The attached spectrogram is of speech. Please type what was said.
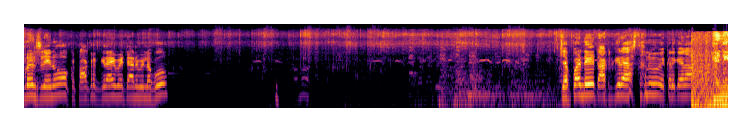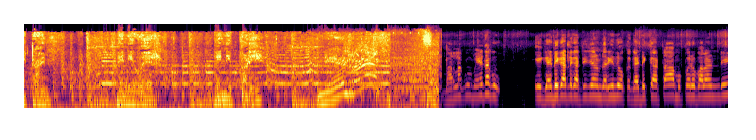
ఫ్రెండ్స్ నేను ఒక ట్రాక్టర్ కిరాయి పెట్టాను వీళ్ళకు. చెప్పండి ట్రాక్టర్ కిరాయి వేస్తాను ఎక్కడికైనా. ఎనీ టైం ఎనీవేర్ నేను రెడీ! బర్లకు మేతకు ఈ గడ్డి కట్టలు కట్టించడం జరిగింది. ఒక గడ్డి కట్ట ముప్పై రూపాయలండి.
